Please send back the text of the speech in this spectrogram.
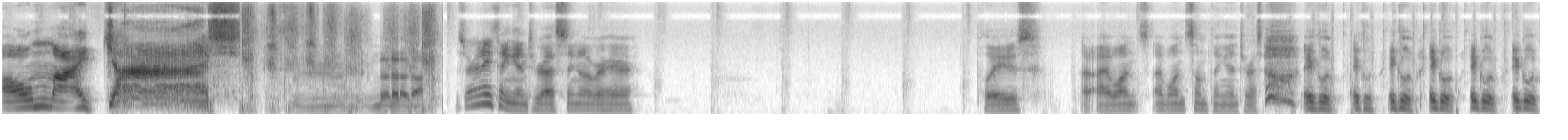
Oh my gosh! Is there anything interesting over here? Please. I, want I want something interesting. igloo, igloo, igloo, igloo, igloo, igloo.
